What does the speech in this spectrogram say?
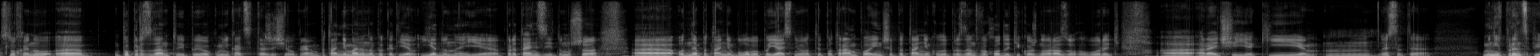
Слухай, ну е, по президенту і по його комунікації теж ще окреме питання. У мене, наприклад, є, є до неї претензії, тому що е, одне питання було би пояснювати по Трампу, а інше питання, коли президент виходить і кожного разу говорить е, речі, які м, ну, знаєте, Мені, в принципі,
